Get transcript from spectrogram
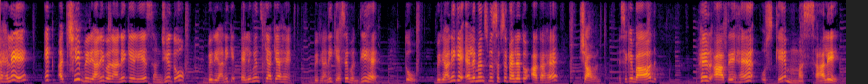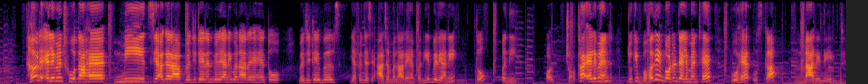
पहले एक अच्छी बिरयानी बनाने के लिए समझिए तो बिरयानी के एलिमेंट्स क्या क्या हैं? बिरयानी कैसे बनती है? तो बिरयानी के एलिमेंट्स में सबसे पहले तो आता है चावल। इसी के बाद फिर आते हैं उसके मसाले। थर्ड एलिमेंट होता है मीट्स या अगर आप वेजिटेरियन बिरयानी बना रहे हैं तो वेजिटेबल्स या फिर जैसे आज हम बना रहे हैं पनीर बिरयानी तो पनीर। और चौथा एलिमेंट जो कि बहुत ही इंपॉर्टेंट एलिमेंट है, वो है उसका मैरिनेट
